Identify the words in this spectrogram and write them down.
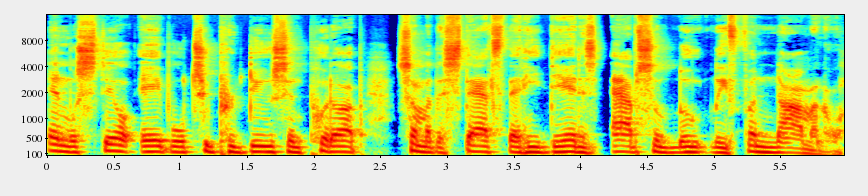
and was still able to produce and put up some of the stats that he did is absolutely phenomenal.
